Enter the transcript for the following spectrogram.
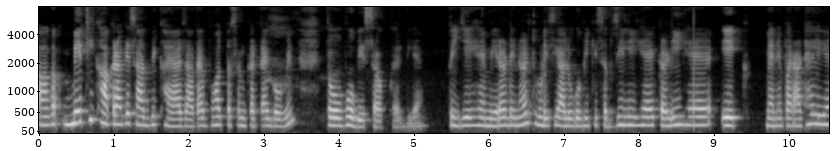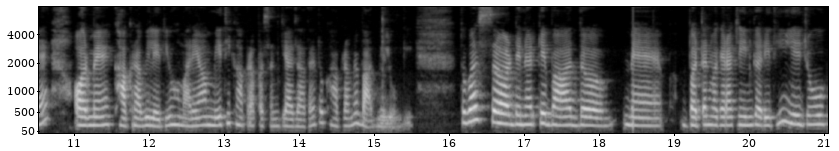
आ, मेथी खाकरा के साथ भी खाया जाता है बहुत पसंद करता है गोविंद तो वो भी सर्व कर दिया है। तो ये है मेरा डिनर थोड़ी सी आलू गोभी की सब्ज़ी ली है कढ़ी है एक मैंने पराठा लिया है और मैं खाखरा भी लेती हूँ। हमारे यहाँ मेथी खाखरा पसंद किया जाता है तो खाखरा मैं बाद में लूँगी। तो बस डिनर के बाद मैं बर्तन वगैरह क्लीन करी थी। ये जो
